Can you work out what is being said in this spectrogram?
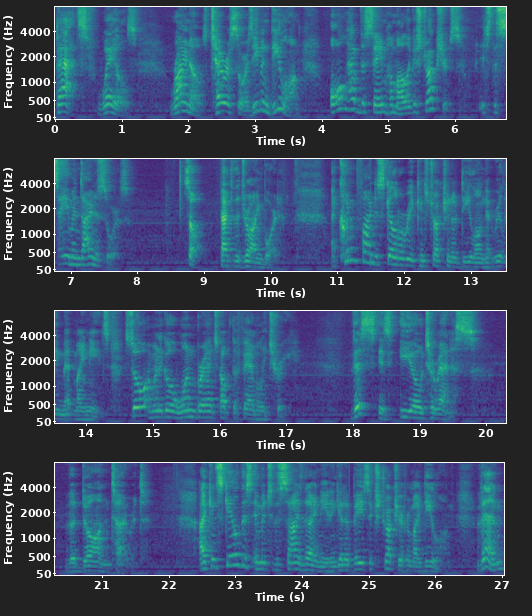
bats, whales, rhinos, pterosaurs, even Dilong, all have the same homologous structures. It's the same in dinosaurs. So, back to the drawing board. I couldn't find a skeletal reconstruction of Dilong that really met my needs, so I'm going to go one branch up the family tree. This is Eotyrannus, the Dawn Tyrant. I can scale this image to the size that I need and get a basic structure for my Dilong. Then,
